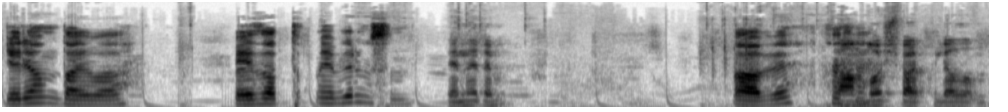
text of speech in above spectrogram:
Geliyorum Dayva. Base attırtmayabilir misin? Denerim. Abi. Tamam boş ver kule alalım.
